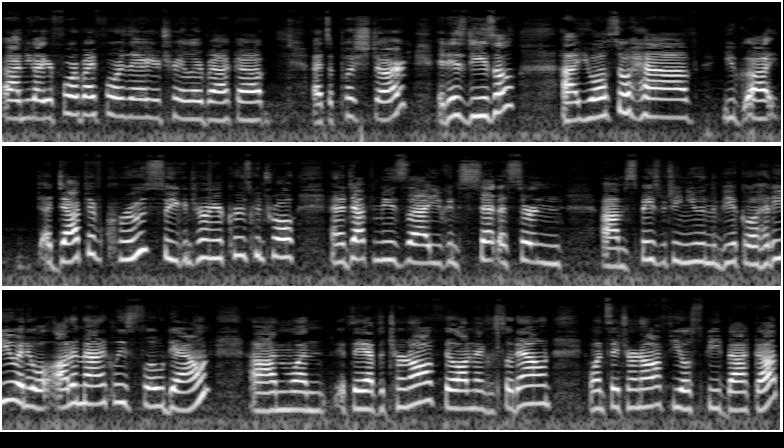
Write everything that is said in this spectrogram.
Um, you got your 4x4 there, your trailer back up. It's a push start. It is diesel. Uh, you also have, you got adaptive cruise, so you can turn on your cruise control. And adaptive means that you can set a certain um, space between you and the vehicle ahead of you and it will automatically slow down. Um, when If they have to turn off, they'll automatically slow down. Once they turn off, you'll speed back up.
